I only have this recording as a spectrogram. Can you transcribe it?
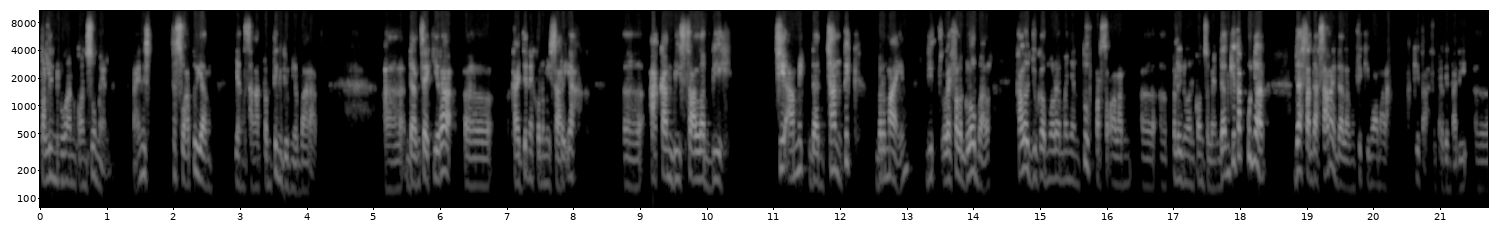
perlindungan konsumen. Nah ini sesuatu yang yang sangat penting di dunia barat. Uh, dan saya kira uh, kajian ekonomi syariah uh, akan bisa lebih ciamik dan cantik bermain di level global kalau juga mulai menyentuh persoalan uh, perlindungan konsumen. Dan kita punya dasar-dasarnya dalam fikih muamalah kita seperti tadi uh,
